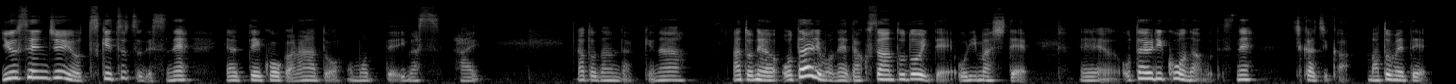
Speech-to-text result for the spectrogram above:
優先順位をつけつつですね、やっていこうかなと思っています。はい。あとなんだっけな。あとね、お便りもね、たくさん届いておりまして、えー、お便りコーナーもですね、近々まとめて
